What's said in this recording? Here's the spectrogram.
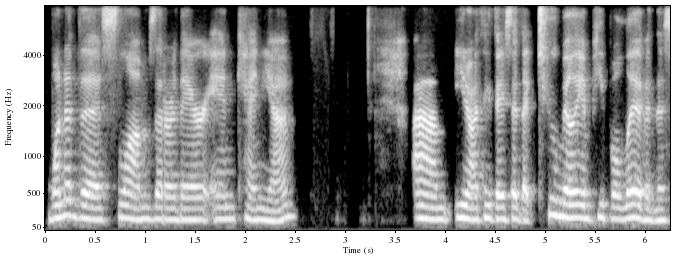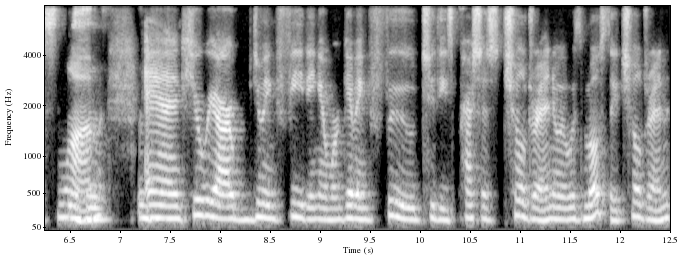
one of the slums that are there in Kenya um, you know, I think they said like 2 million people live in this slum. Mm-hmm. Mm-hmm. And here we are doing feeding and we're giving food to these precious children. It was mostly children.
